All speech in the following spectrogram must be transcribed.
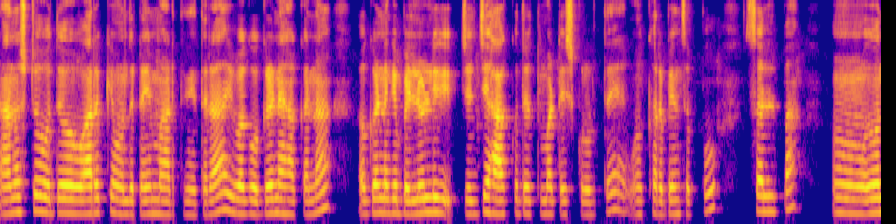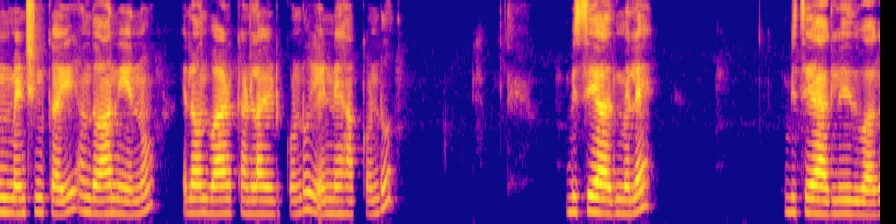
ನಾನಷ್ಟು ಒಂದು ವಾರಕ್ಕೆ ಒಂದು ಟೈಮ್ ಮಾಡ್ತೀನಿ ಈ ಥರ. ಇವಾಗ ಒಗ್ಗರಣೆ ಹಾಕೋಣ. ಒಗ್ಗರಣೆಗೆ ಬೆಳ್ಳುಳ್ಳಿ ಜಜ್ಜಿ ಹಾಕಿದ್ರೆ ತುಂಬ ಟೇಸ್ಟ್ ಕೊಡುತ್ತೆ. ಕರಿಬೇವಿನ ಸೊಪ್ಪು, ಸ್ವಲ್ಪ ಒಂದು ಮೆಣಸಿನ್ಕಾಯಿ, ಒಂದು ಆನಿಯನ್ನು, ಎಲ್ಲ ಒಂದು ಕಡಲ ಹಿಡ್ಕೊಂಡು ಎಣ್ಣೆ ಹಾಕ್ಕೊಂಡು, ಬಿಸಿ ಆದಮೇಲೆ, ಬಿಸಿ ಆಗಲಿ ಇರುವಾಗ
